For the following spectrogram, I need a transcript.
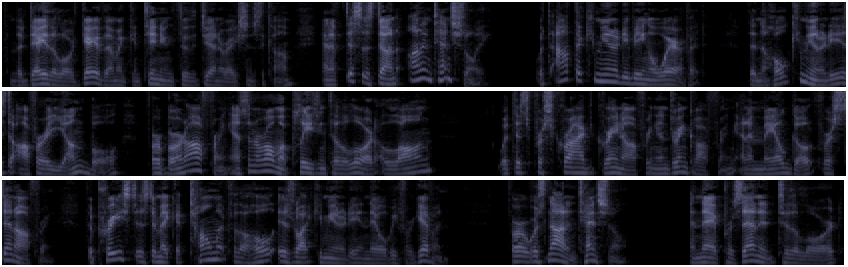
from the day the Lord gave them and continuing through the generations to come, and if this is done unintentionally, without the community being aware of it, then the whole community is to offer a young bull for a burnt offering as an aroma pleasing to the Lord, along with its prescribed grain offering and drink offering, and a male goat for a sin offering. The priest is to make atonement for the whole Israelite community, and they will be forgiven. For it was not intentional, and they presented to the Lord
